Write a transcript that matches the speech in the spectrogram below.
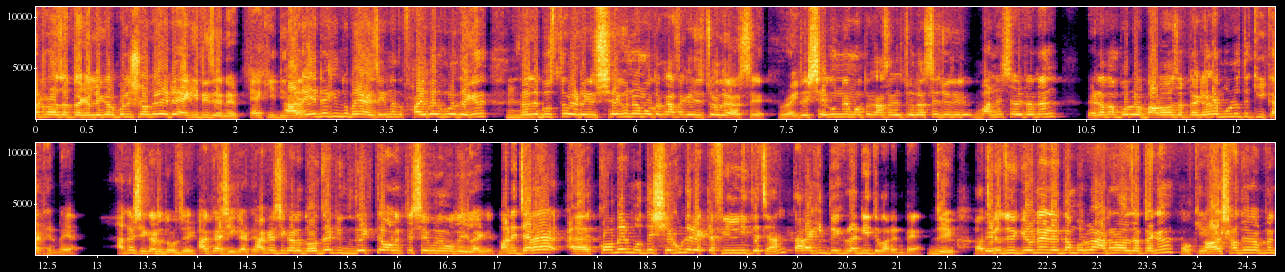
আঠারো হাজার টাকা লেখার বলি সহকারে এটা একই ডিজাইনের একই আর এটা কিন্তু ভাই আছে এখানে ফাইবারগুলো দেখেন তাহলে বুঝতে পারবে এটা সেগুনের মতো কাছাকাছি চলে আসছে. যে সেগুনের মতো কাছাকাছি চলে আসছে যদি বানের শাড়িটা নেন এটা দাম পড়বে বারো হাজার টাকা। এটা মূলত কি কাঠের ভাইয়া? আকাশি কাঠের দরজায়। আকাশি কাঠে। আকাশি কাঠের দরজা কিন্তু দেখতে অনেকটা সেগুনের মতোই লাগে। মানে যারা কমের মধ্যে সেগুনের একটা ফিল নিতে চান তারা কিন্তু এগুলা নিতে পারেন ভাই জি। আচ্ছা। এটা যদি কেউ নেয় এর দাম পড়বে আঠারো হাজার টাকা। ওকে আর সাথে আপনার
